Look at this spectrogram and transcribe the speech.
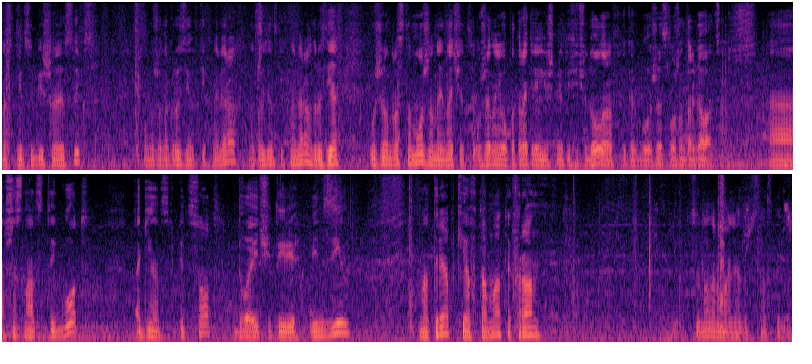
Так, Mitsubishi ASX, он уже на грузинских номерах. На грузинских номерах, друзья, уже он растаможенный, значит, уже на него потратили лишнюю тысячу долларов, и как бы уже сложно торговаться. А, 16 год, 11500, 2,4 бензин, на тряпке, автомат, экран. Цена нормальная за 16 год.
